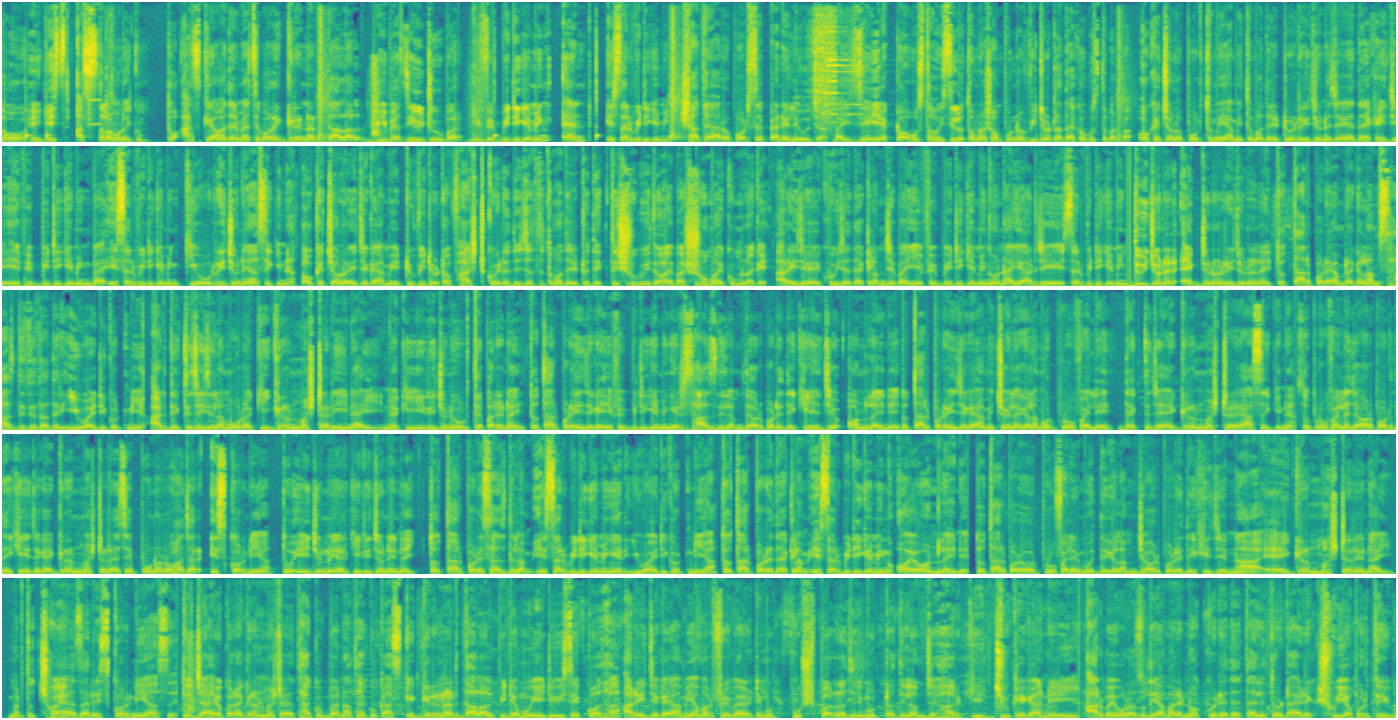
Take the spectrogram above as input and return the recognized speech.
So hey guess আসসালামু আলাইকুম। তো আজকে আমাদের ম্যাচে পড়ে গ্রেনার দালাল ভিভাজ YouTuber F F BD gaming and SR BD gaming. সাথে আরও পড়ছে প্যানেল ইউজার। ভাই, যেই একটা অবস্থা হয়েছিল, তোমরা সম্পূর্ণ ভিডিওটা দেখো, বুঝতে পারবা। ওকে, চলো, প্রথমেই আমি তোমাদের একটু রিজনে যাই, দেখাই যে এফ এফ বিডি গেমিং বা এসআর বিডি গেমিং কেউ রিজনে আছে কিনা। ওকে, চলো, এই জায়গায় আমি একটু ভিডিওটা ফাস্ট করে দিই, যাতে তোমাদের একটু দেখতে সুবিধা হয় বা সময় কম লাগে। আর এই জায়গায় খুঁজে দেখলাম যে, ভাই এফ এফ বিডি গেমিংও নাই আর যে এস আর বিডি গেমিং দুইজনের একজনও রিজনে নাই। তো তারপরে আমরা গেলাম, সাজ দিতে তাদের ইউআইডি কোড নিয়ে। আর দেখতে চাইছিলাম, ওরা কি গ্র্যান্ড মাস্টারই নাই? নাকি রিজনে উঠতে পারে নাই। তো তারপরে এই জায়গায় এফ বিডি গেমিং এর সাজ দিলাম। দেওয়ার পরে দেখি যে অনলাইনে তো তারপরে এই জায়গায় আমি চলে গেলাম ওর প্রোফাইলে দেখতে যে গ্র্যান্ড মাস্টারে আছে কিনা। তো প্রোফাইলে যাওয়ার পর দেখি এই জায়গায় গ্র্যান্ড মাস্টার আছে পনেরো হাজার স্কোর নিয়া। তো এই জন্যই আর কি রিজনে নাই। তো তারপরে সাজ দিলাম এস আর বিডি গেমিং এর ইউআইডি কোড নিয়া। তো তারপরে দেখলাম এস আর বিডি গেমিং অয় অনলাইনে তো তারপরে ওর প্রোফাইলের মধ্যে গেলাম। যাওয়ার পরে দেখি যে না গ্র্যান্ড মাস্টারে নাই। মানে তো ছয় হাজার স্কোর নিয়ে আছে। তো যাই হোক ওরা গ্র্যান্ড মাস্টারে থাকুক বা না থাকুক, আজকে গ্রেনার দালাল পিডামু, এই হইছে কথা। আর এই জায়গায় আমি আমার ফেভারিট রিমোট পুষ্পার রাজ রিমোটটা দিলাম যে হার কি ঝুঁকে গা নেই। আর ভাই, ওরা যদি আমার নক করে দেয়, তাহলে তো ডাইরেক্ট শুইয়া পড়তে হইব।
